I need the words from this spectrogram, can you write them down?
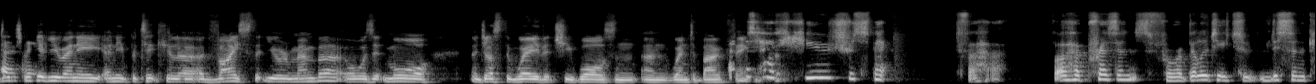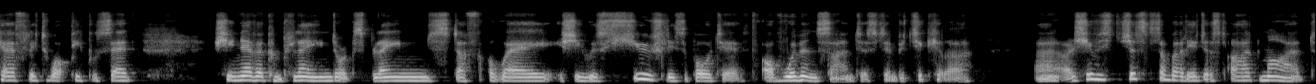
Did she give you any any particular advice that you remember, or was it more just the way that she was and, and went about things? I had huge respect for her, for her presence, for her ability to listen carefully to what people said. She never complained or explained stuff away. She was hugely supportive of women scientists in particular. Uh, she was just somebody just I admired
